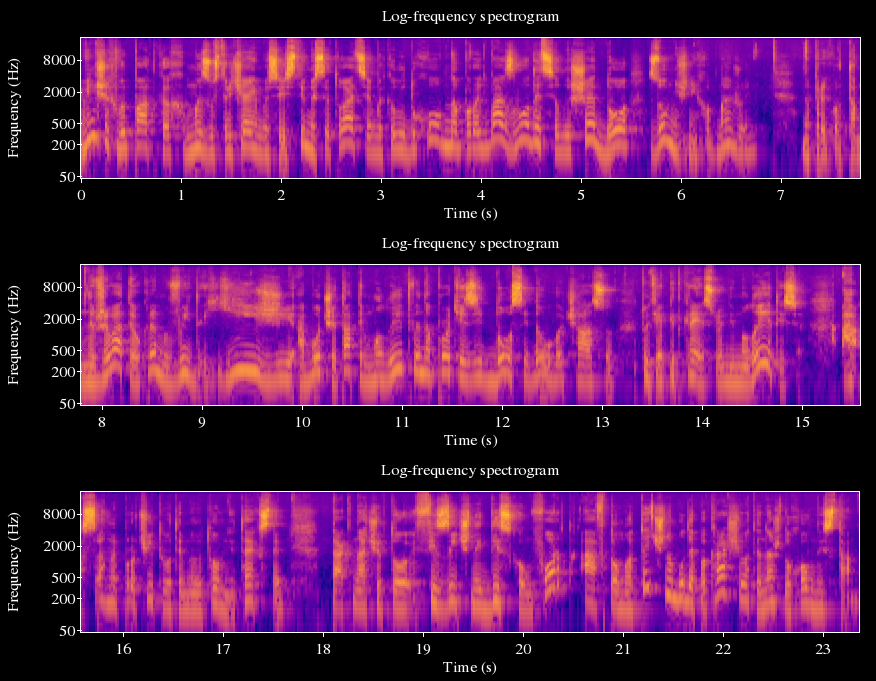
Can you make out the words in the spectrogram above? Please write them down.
В інших випадках ми зустрічаємося із тими ситуаціями, коли духовна боротьба зводиться лише до зовнішніх обмежень. Наприклад, там не вживати окремі види їжі або читати молитви на протязі досить довгого часу. Тут я підкреслюю не молитися, а саме прочитувати молитовні тексти, так, начебто, фізичний дискомфорт автоматично буде покращувати наш духовний стан.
